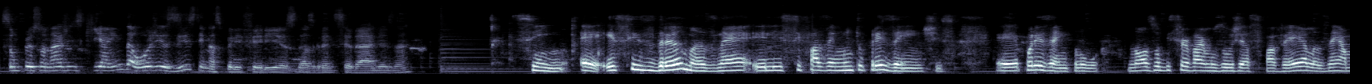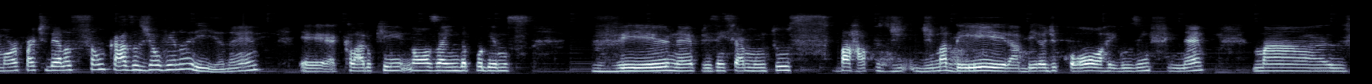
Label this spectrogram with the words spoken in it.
são personagens que ainda hoje existem nas periferias das grandes cidades, né? Sim, é, esses dramas, né, eles se fazem muito presentes. É, por exemplo, nós observarmos hoje as favelas, né, a maior parte delas são casas de alvenaria, né? É claro que nós ainda podemos ver, né, presenciar muitos barracos de, de madeira, à beira de córregos, enfim, né? Mas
